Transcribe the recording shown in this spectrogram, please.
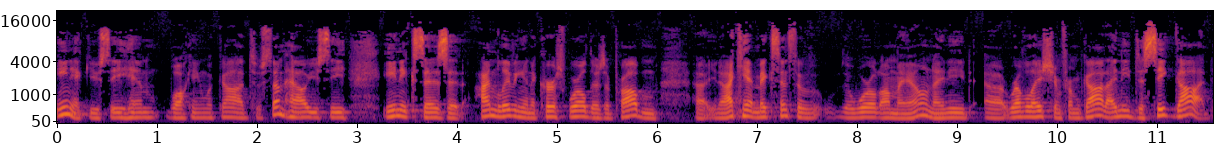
Enoch, you see him walking with God. So somehow you see Enoch says that I'm living in a cursed world. There's a problem. Uh, you know, I can't make sense of the world on my own. I need uh, revelation from God. I need to seek God.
